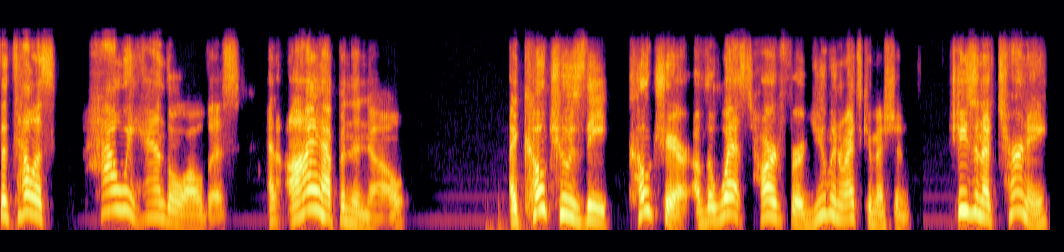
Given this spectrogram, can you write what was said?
to tell us how we handle all this. And I happen to know a coach who's the co chair of the West Hartford Human Rights Commission. She's an attorney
